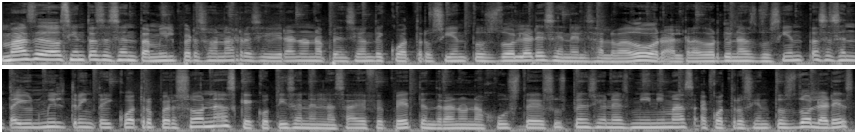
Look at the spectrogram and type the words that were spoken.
Más de 260 mil personas recibirán una pensión de 400 dólares en El Salvador. Alrededor de unas 261 mil 34 personas que cotizan en las AFP tendrán un ajuste de sus pensiones mínimas a 400 dólares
